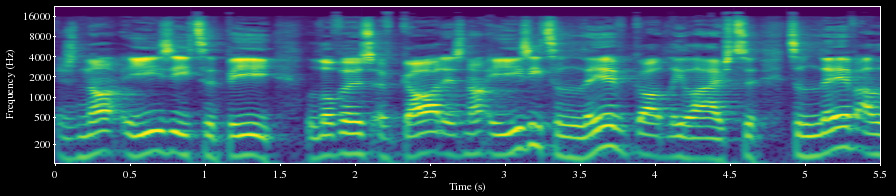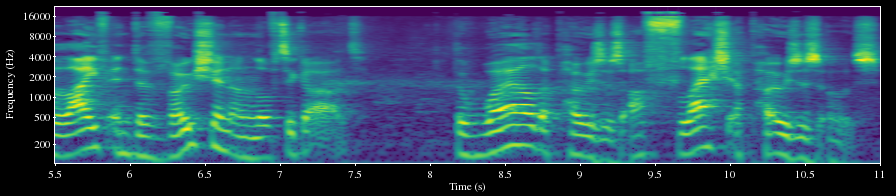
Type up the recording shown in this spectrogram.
It's not easy to be lovers of God. It's not easy to live godly lives, to, to live a life in devotion and love to God. The world opposes, our flesh opposes us.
